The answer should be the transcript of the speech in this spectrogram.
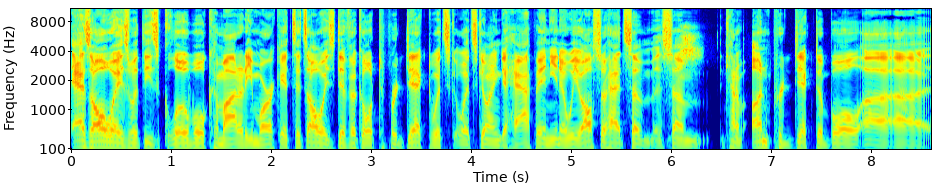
as always with these global commodity markets, it's always difficult to predict what's what's going to happen. You know, we also had some some kind of unpredictable uh, uh,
